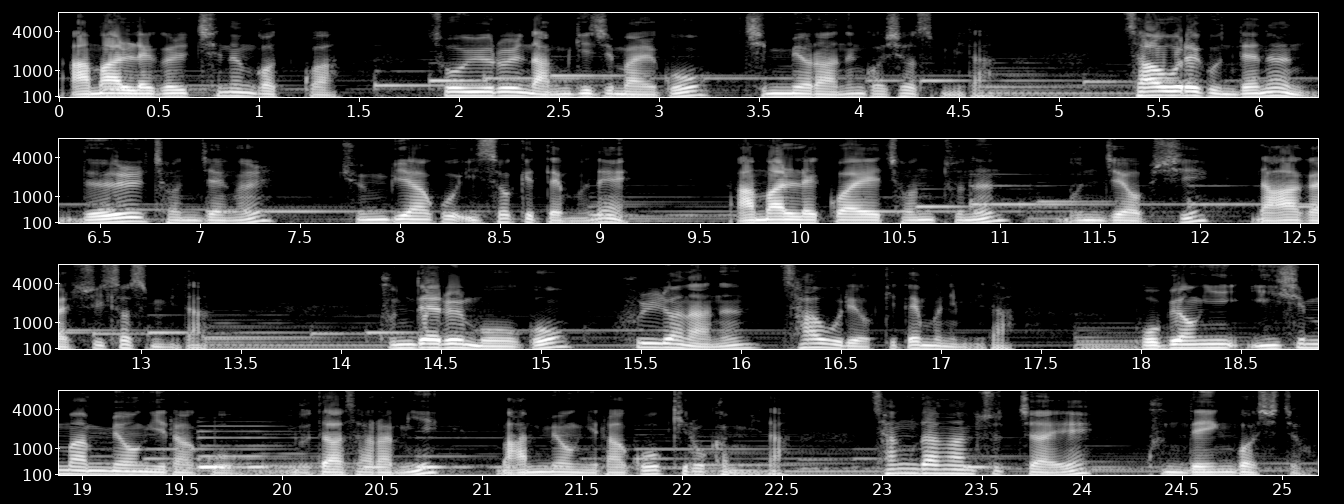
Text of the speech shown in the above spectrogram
아말렉을 치는 것과 소유를 남기지 말고 진멸하는 것이었습니다. 사울의 군대는 늘 전쟁을 준비하고 있었기 때문에 아말렉과의 전투는 문제없이 나아갈 수 있었습니다. 군대를 모으고 훈련하는 사울이었기 때문입니다. 보병이 20만 명이라고 유다 사람이 만 명이라고 기록합니다. 상당한 숫자의 군대인 것이죠.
